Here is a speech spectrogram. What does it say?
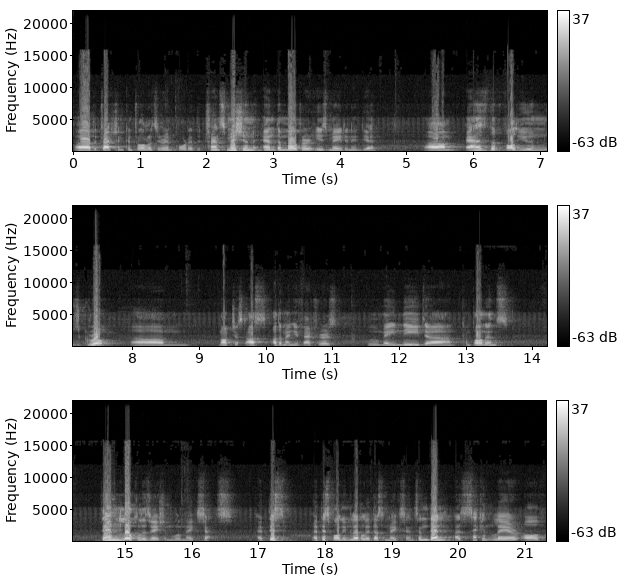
uh, the traction controllers are imported. The transmission and the motor is made in India. Um, as the volumes grow, um, not just us, other manufacturers who may need uh, components, then localization will make sense. At this, at this volume level, it doesn't make sense. And then a second layer of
